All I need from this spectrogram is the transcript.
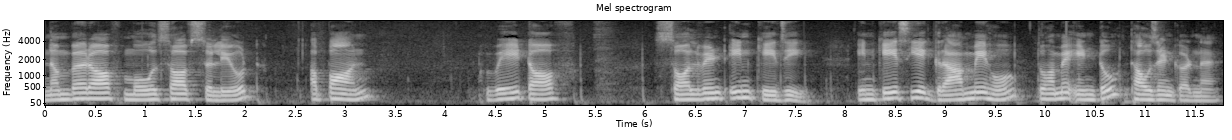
number of moles of solute upon weight of solvent in KG in case ये ग्राम में हो तो हमें इंटू थाउज़ेंड करना है।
